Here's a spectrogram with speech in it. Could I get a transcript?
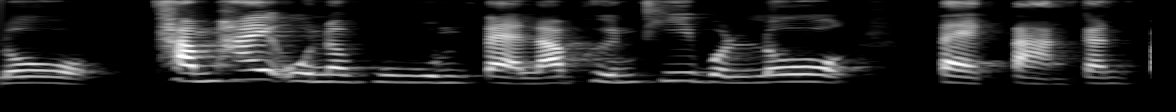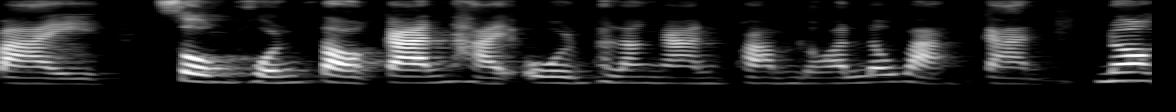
โลกทำให้อุณหภูมิแต่ละพื้นที่บนโลกแตกต่างกันไป ส่งผลต่อการถ่ายโอนพลังงานความร้อนระหว่างกัน นอก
